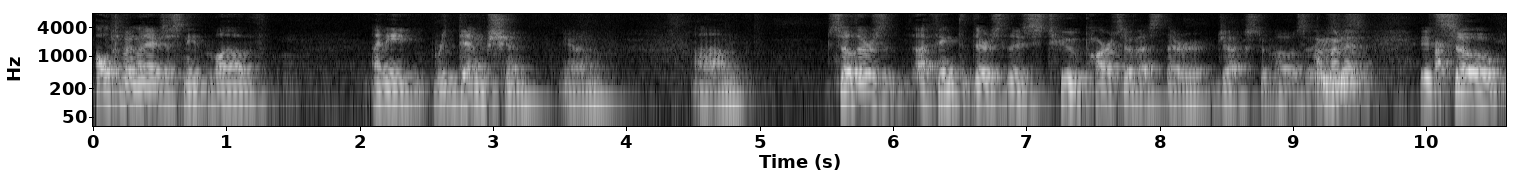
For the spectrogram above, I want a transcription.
ultimately, I just need love. I need redemption. You know. Um, so there's, I think that there's these two parts of us that are juxtaposed. I'm gonna- just- It's so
